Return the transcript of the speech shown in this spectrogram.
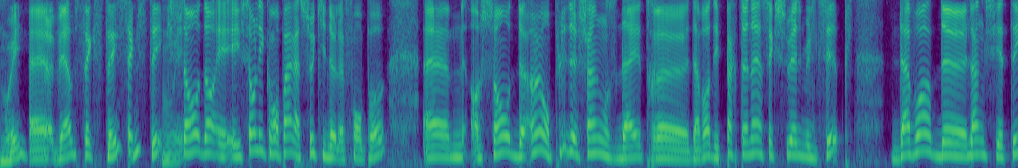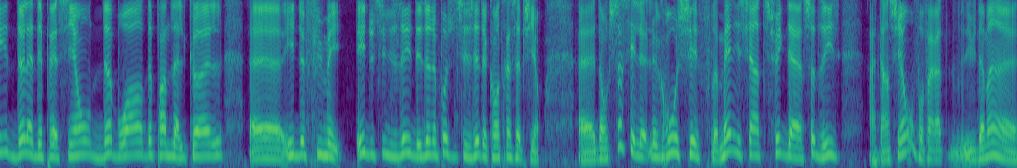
Oui, c'est Euh, un verbe, sexter. sexter, Oui. qui sont donc, et, si on les compare à ceux qui ne le font pas, euh, sont de un ont plus de chances d'être, euh, d'avoir des partenaires sexuels multiples, d'avoir de l'anxiété, de la dépression, de boire, de prendre de l'alcool euh, et de fumer et d'utiliser, de ne pas utiliser de contraception. Euh, donc ça c'est le, le gros chiffre. là. Mais les scientifiques derrière ça disent attention, faut faire évidemment euh,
